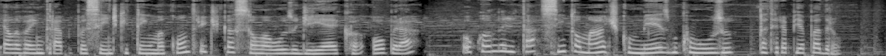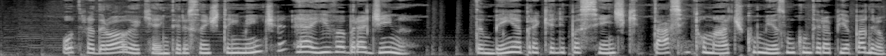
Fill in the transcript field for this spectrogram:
Ela vai entrar para o paciente que tem uma contraindicação ao uso de ECA ou BRA, ou quando ele está sintomático mesmo com o uso da terapia padrão. Outra droga que é interessante ter em mente é a ivabradina. Também é para aquele paciente que está sintomático mesmo com terapia padrão.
